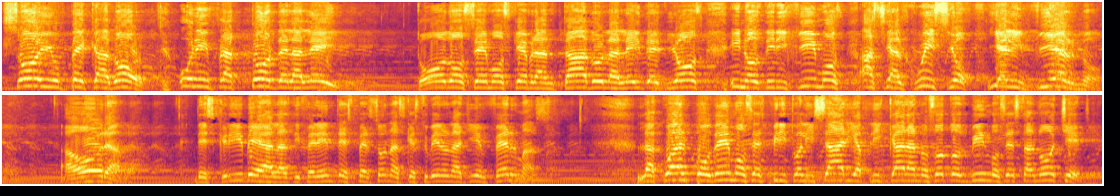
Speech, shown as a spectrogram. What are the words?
Soy un pecador. Un infractor de la ley. Todos hemos quebrantado la ley de Dios y nos dirigimos hacia el juicio y el infierno. Ahora, describe a las diferentes personas que estuvieron allí enfermas, la cual podemos espiritualizar y aplicar a nosotros mismos esta noche.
